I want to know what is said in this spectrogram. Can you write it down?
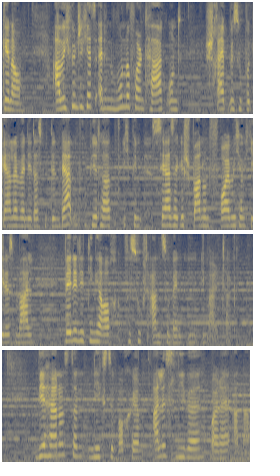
Genau. Aber ich wünsche euch jetzt einen wundervollen Tag und schreibt mir super gerne, wenn ihr das mit den Werten probiert habt. Ich bin sehr, sehr gespannt und freue mich auch jedes Mal, wenn ihr die Dinge auch versucht anzuwenden im Alltag. Wir hören uns dann nächste Woche. Alles Liebe, eure Anna.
